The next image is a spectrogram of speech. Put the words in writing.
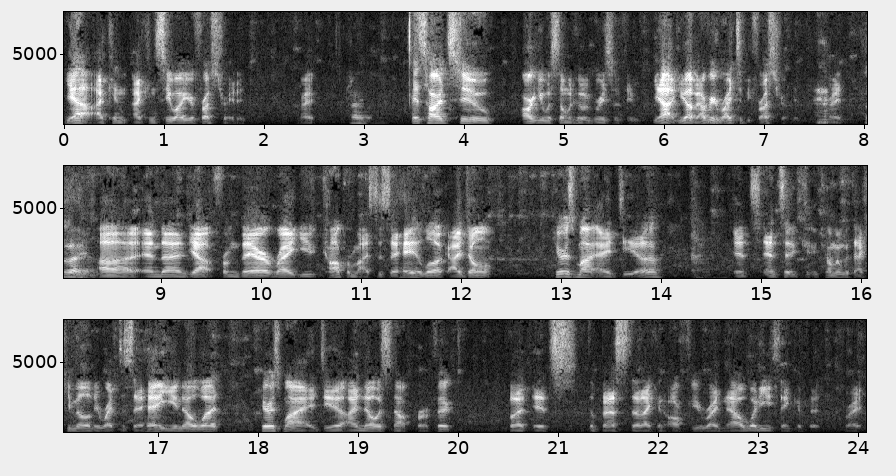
Yeah, I can I can see why you're frustrated. Right. Right. It's hard to argue with someone who agrees with you. Yeah, you have every right to be frustrated. Right. right. Uh, and then yeah, from there, right, you compromise to say, hey, look, I don't here's my idea. It's and to come in with that humility, right? To say, hey, you know what? Here's my idea. I know it's not perfect, but it's the best that I can offer you right now. What do you think of it? Right?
